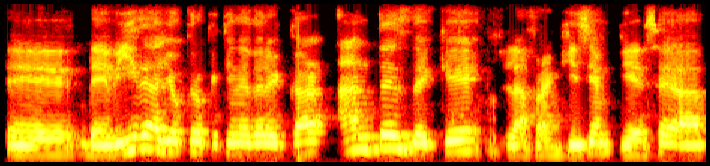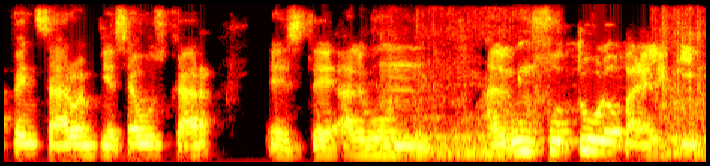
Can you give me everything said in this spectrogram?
eh, de vida, yo creo que tiene Derek Carr antes de que la franquicia empiece a pensar o empiece a buscar este, algún, algún futuro para el equipo.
